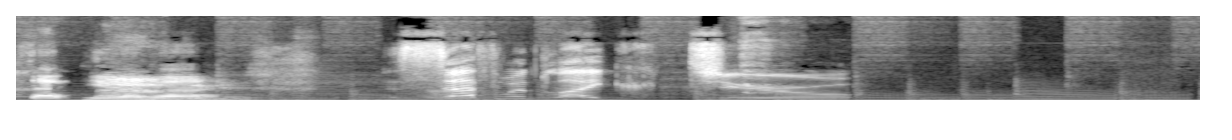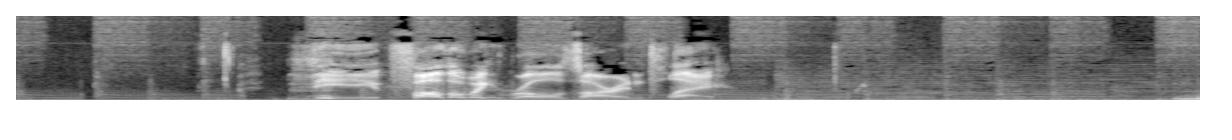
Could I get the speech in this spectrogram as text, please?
Seth, you have Oh, uh. Seth would like to. The following roles are in play.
